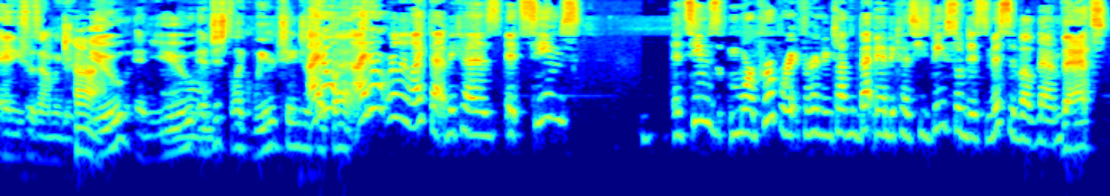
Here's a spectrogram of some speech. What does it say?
And he says, "I'm gonna get Huh. you and you," Oh. and just like weird changes I like don't. that. I don't really like that because it seems. It seems more appropriate for him to be talking to Batman because he's being so dismissive of them. That's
